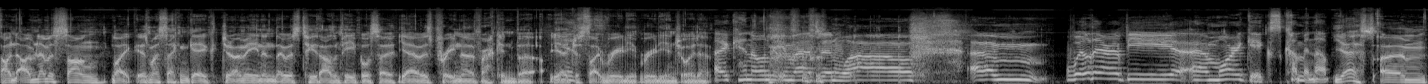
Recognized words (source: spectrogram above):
I, I've never sung like it was my second gig. Do you know what I mean? And there was 2,000 people, so yeah, it was pretty nerve wracking. But yeah, Yes. just like really, really enjoyed it. I can only imagine. wow. Um, will there be uh, more gigs coming up? Yes. Um,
